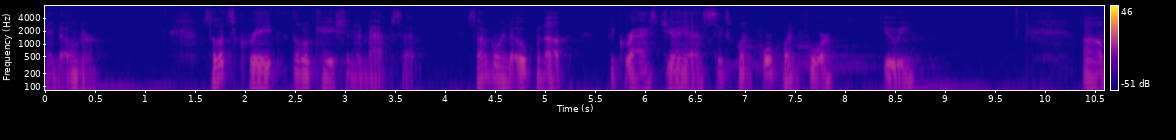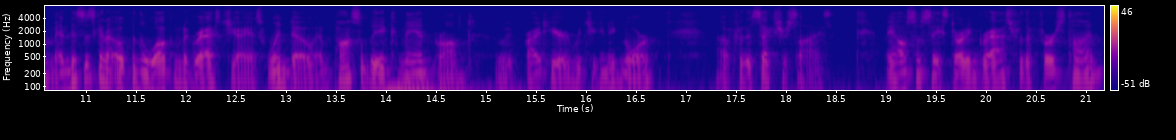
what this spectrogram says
and owner. So let's create the location and map set. So I'm going to open up the GrassGIS 6.4.4 GUI. Um, and this is going to open the Welcome to GrassGIS window and possibly a command prompt right here, which you can ignore uh, for this exercise. May also say starting grass for the first time.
